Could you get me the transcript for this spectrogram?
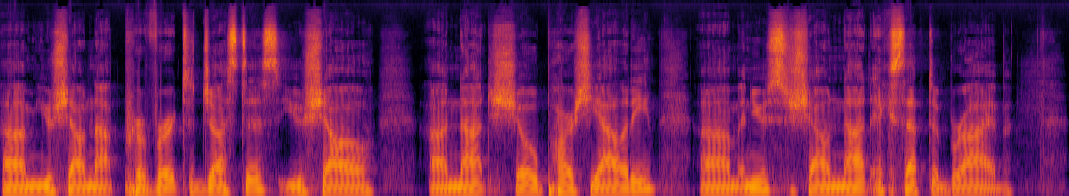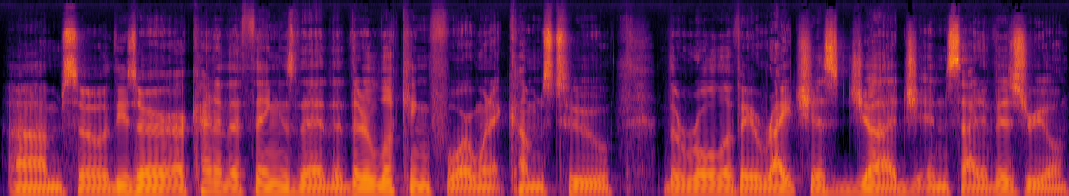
um, you shall not pervert justice, you shall uh, not show partiality, um, and you shall not accept a bribe. Um, so these are, are, kind of the things that, that they're looking for when it comes to the role of a righteous judge inside of Israel.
